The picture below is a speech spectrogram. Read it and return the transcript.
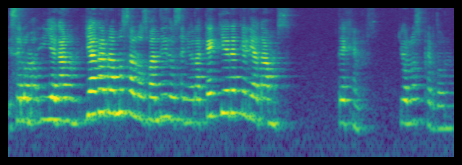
Y, se lo, y llegaron, ya agarramos a los bandidos, señora, ¿qué quiere que le hagamos? Déjenlos, yo los perdono.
